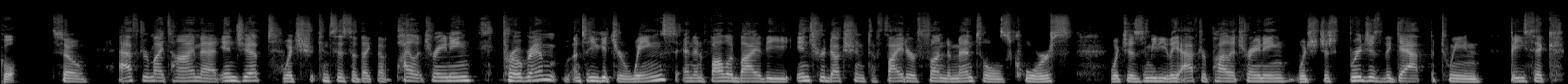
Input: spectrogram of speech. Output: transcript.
cool. So after my time at ENJJPT, which consists of like the pilot training program until you get your wings, and then followed by the Introduction to Fighter Fundamentals course, which is immediately after pilot training, which just bridges the gap between basic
